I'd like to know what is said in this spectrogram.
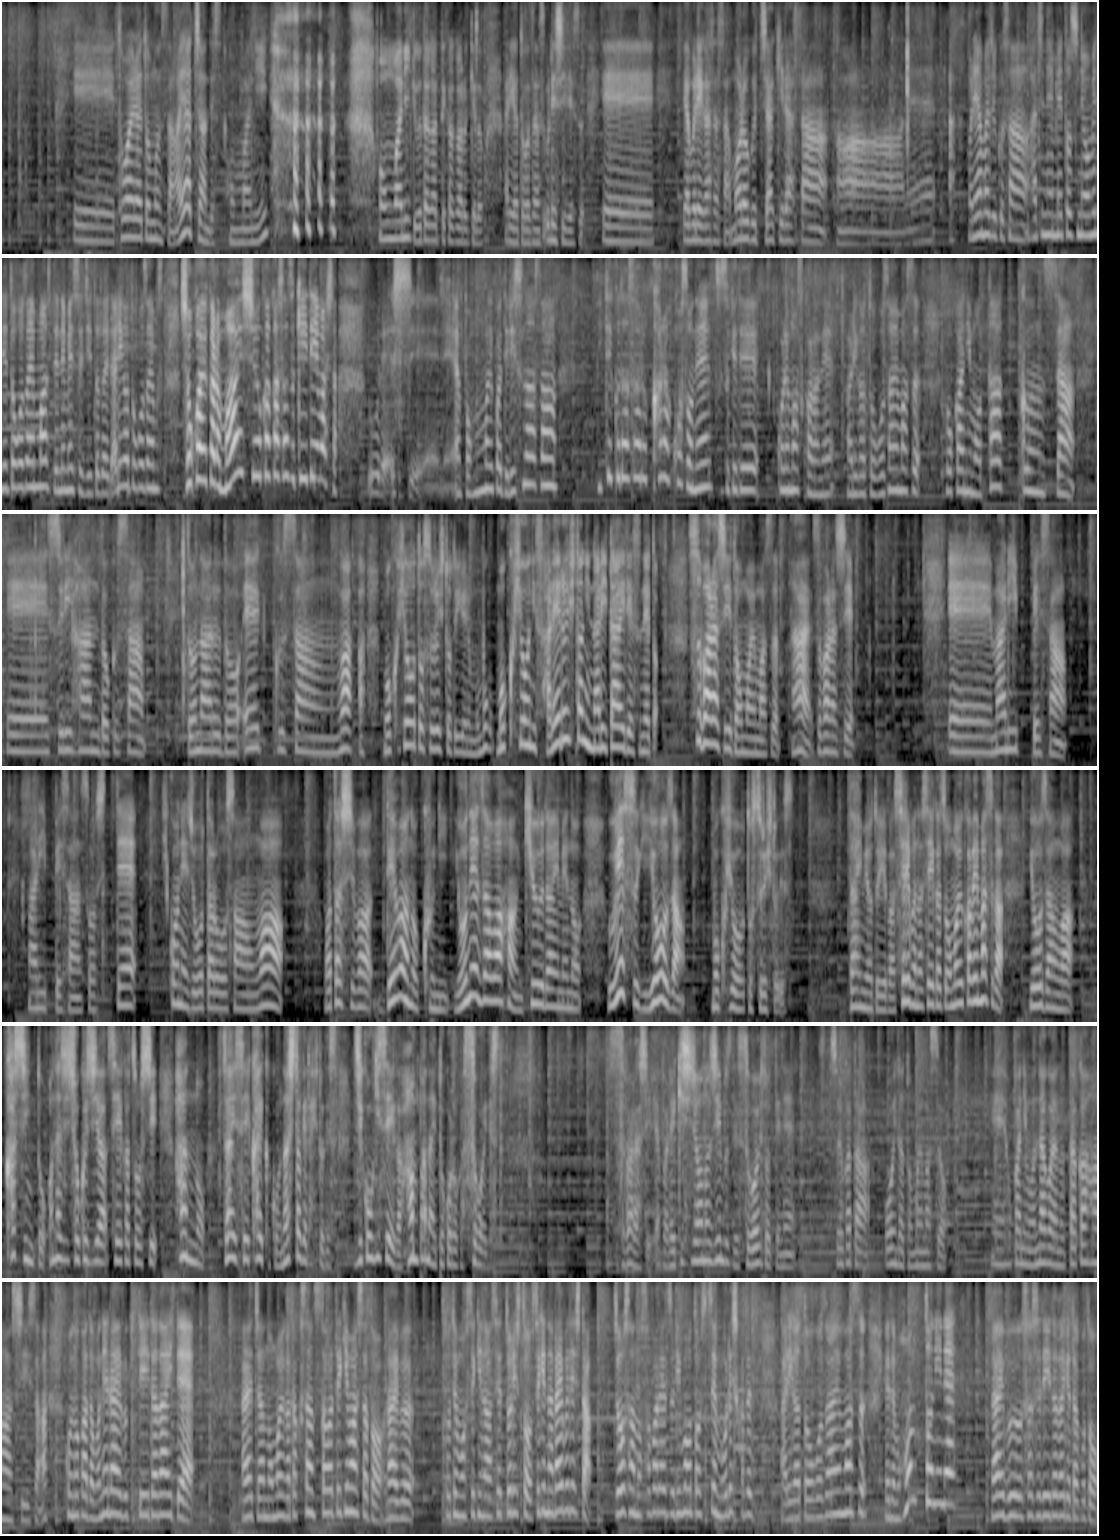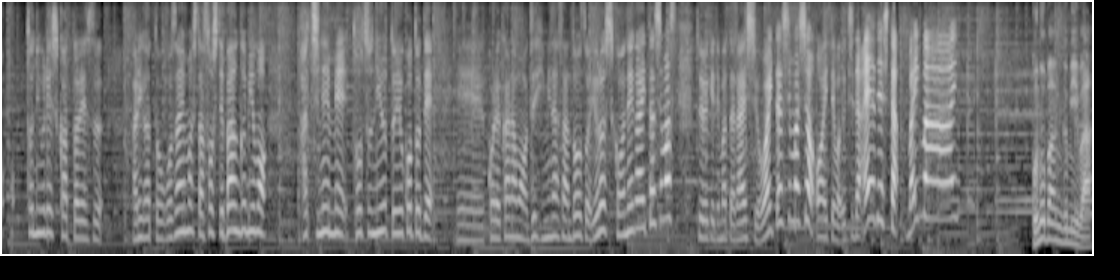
えー、トワイライトムーンさん、あやちゃんです。ほんまに ほんまにって疑ってかかるけど、ありがとうございます。嬉しいです。えー、破れ傘さん、諸口明さん、あーね、あ森山塾さん、8年目突入おめでとうございますってね、メッセージいただいてありがとうございます。初回から毎週欠かさず聞いていました。嬉しいね。やっぱほんまにこうやってリスナーさん、いてくださるからこそね、続けてこれますからね、ありがとうございます。他にもたっくんさん、えー、スリハンドクさん、ドナルド X さんはあ目標とする人というよりも目標にされる人になりたいですねと。素晴らしいと思います。はい素晴らしい。えー、マリッペさん。マリッペさんそして彦根城太郎さんは私は出羽の国米沢藩9代目の上杉鷹山目標とする人です。大名といえばセレブな生活を思い浮かべますが鷹山は家臣と同じ食事や生活をし藩の財政改革を成し遂げた人です。自己犠牲が半端ないところがすごいです。素晴らしい。やっぱ歴史上の人物ですごい人ってねそういう方多いんだと思いますよ、えー、他にも名古屋の高橋さん。この方もねライブ来ていただいてあやちゃんの思いがたくさん伝わってきましたと。ライブとても素敵なセットリスト素敵なライブでした。ジョーさんのサバライズリモート出演も嬉しかったです。ありがとうございます。いやでも本当にねライブさせていただけたこと本当に嬉しかったです。ありがとうございました。そして番組も8年目突入ということで、えー、これからもぜひ皆さんどうぞよろしくお願いいたします。というわけでまた来週お会いいたしましょう。お相手は内田彩でした。バイバイ。この番組は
